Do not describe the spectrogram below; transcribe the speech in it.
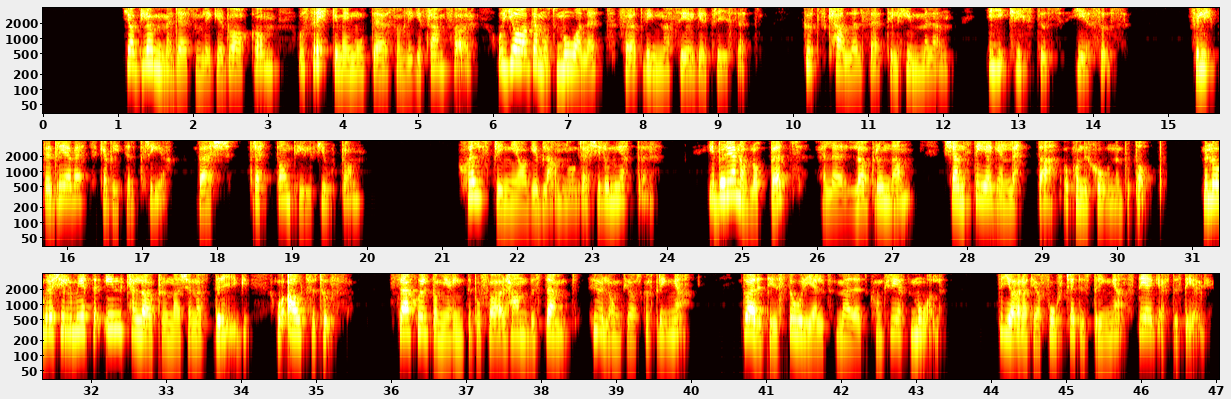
jag glömmer det som ligger bakom och sträcker mig mot det som ligger framför och jagar mot målet för att vinna segerpriset. Guds kallelse till himmelen i Kristus Jesus. Filipperbrevet kapitel 3, vers 13 till 14. Själv springer jag ibland några kilometer. I början av loppet, eller löprundan, känns stegen lätta och konditionen på topp. Men några kilometer in kan löprundan kännas dryg och alltför tuff. Särskilt om jag inte på förhand bestämt hur långt jag ska springa. Då är det till stor hjälp med ett konkret mål. Det gör att jag fortsätter springa steg efter steg.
